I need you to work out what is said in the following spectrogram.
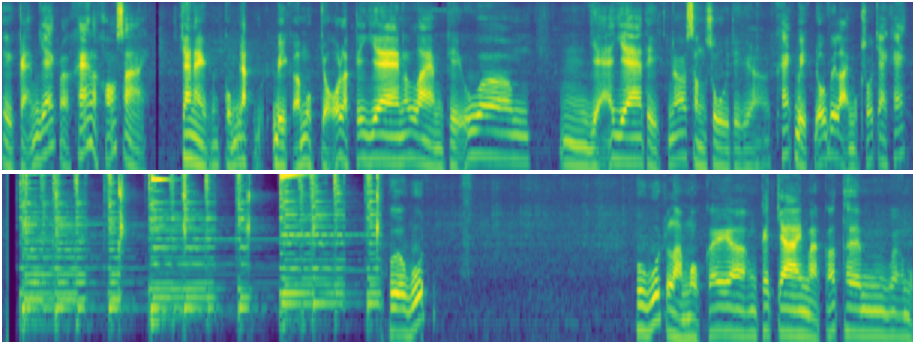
thì cảm giác là khá là khó xài chai này cũng đặc biệt ở một chỗ là cái da nó làm kiểu uh, giả da thì nó sần sùi thì uh, khác biệt đối với lại một số chai khác. Pure Wood Wood là một cái ờ, cái chai mà có thêm ờ, một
